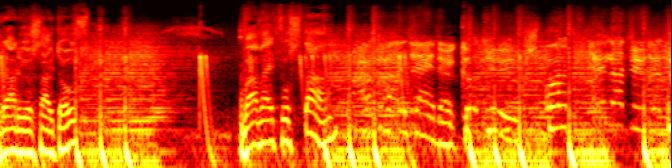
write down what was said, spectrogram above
Radio Zuidoost. Waar wij voor staan. Actualiteiten, cultuur, sport en natuurlijk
